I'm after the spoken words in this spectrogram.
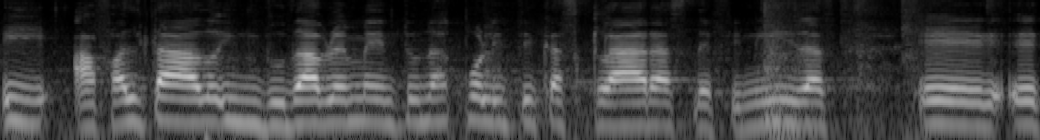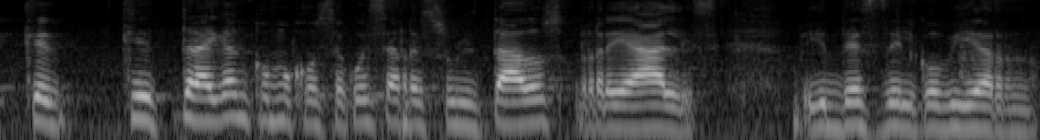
y ha faltado indudablemente unas políticas claras, definidas, eh, eh, que, que traigan como consecuencia resultados reales desde el gobierno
